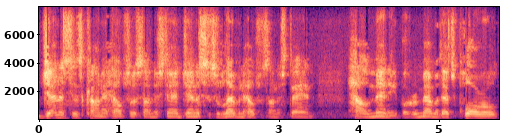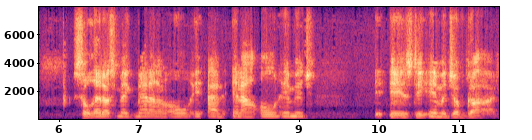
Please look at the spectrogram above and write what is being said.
Genesis kind of helps us understand. Genesis 11 helps us understand how many. But remember, that's plural so let us make man in our own in our own image is the image of God.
